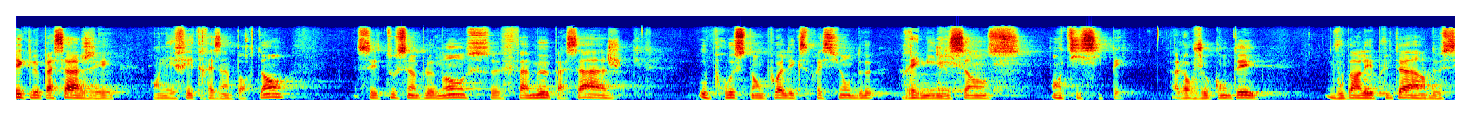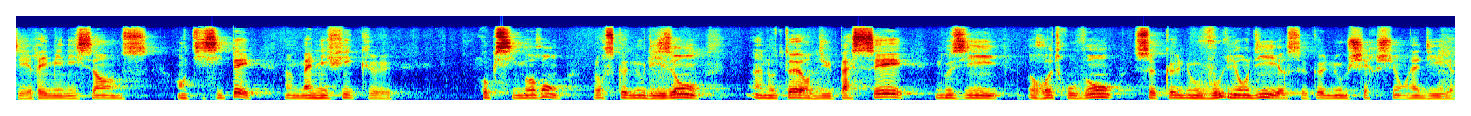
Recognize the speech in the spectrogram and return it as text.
Voyez que le passage est en effet très important. C'est tout simplement ce fameux passage où Proust emploie l'expression de réminiscence anticipée. Alors je comptais vous parler plus tard de ces réminiscences anticipées, un magnifique euh, oxymoron. Lorsque nous lisons un auteur du passé, nous y retrouvons ce que nous voulions dire, ce que nous cherchions à dire.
